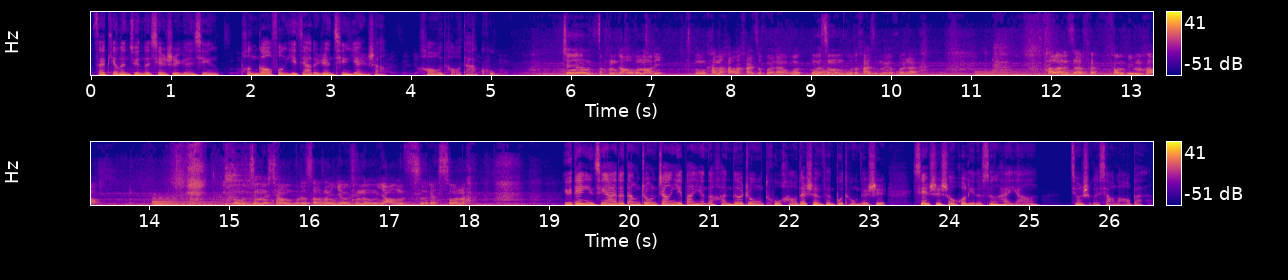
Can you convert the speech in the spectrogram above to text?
在田文军的现实原型彭高峰一家的认亲宴上，嚎啕大哭。就像彭高峰那里，我看到他的孩子回来，为为什么我的孩子没有回来？他那里在放放鞭炮，我真的想我的手上有一瓶农药，我吃点算了。与电影《亲爱的》当中张译扮演的韩德忠土豪的身份不同的是，现实生活里的孙海洋就是个小老板。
